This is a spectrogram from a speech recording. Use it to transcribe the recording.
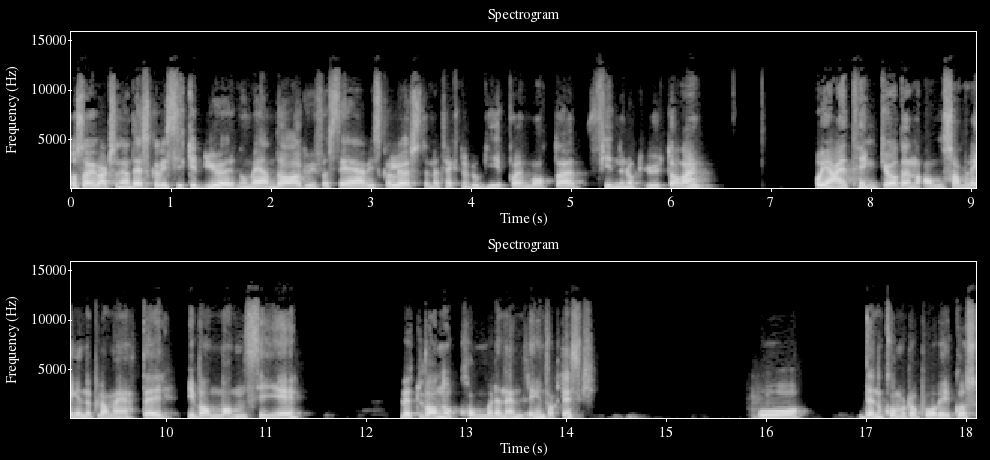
Og så har vi vært sånn ja, det skal vi sikkert gjøre noe med en dag, vi får se, vi skal løse det med teknologi på en måte, finner nok ut av det. Og jeg tenker jo at den ansamlingen planeter i Vannmannen sier Vet du hva, nå kommer den endringen, faktisk. Og den kommer til å påvirke oss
